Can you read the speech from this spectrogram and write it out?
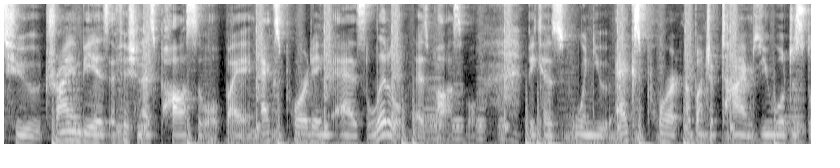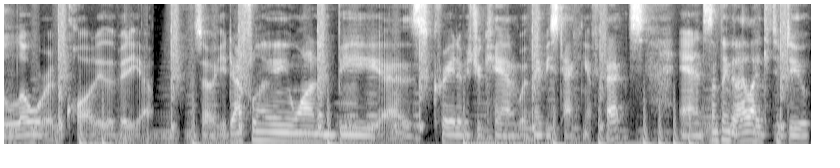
to try and be as efficient as possible by exporting as little as possible. Because when you export a bunch of times, you will just lower the quality of the video. So you definitely want to be as creative as you can with maybe stacking effects. And something that I like to do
